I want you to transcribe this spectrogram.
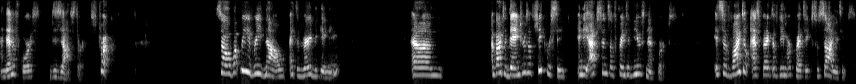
And then, of course, disaster struck. So what we read now at the very beginning um, about the dangers of secrecy in the absence of printed news networks. It's a vital aspect of democratic societies.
